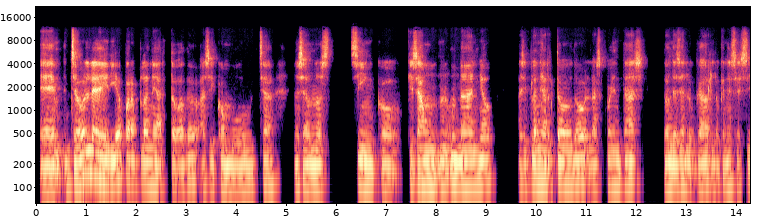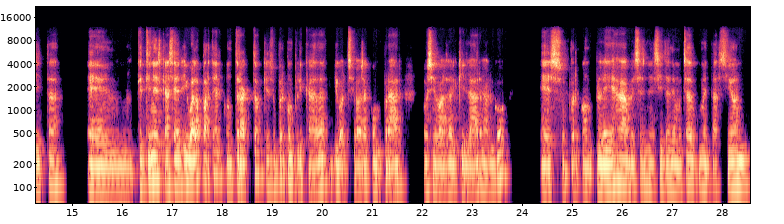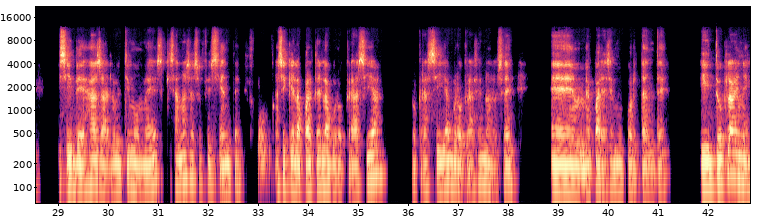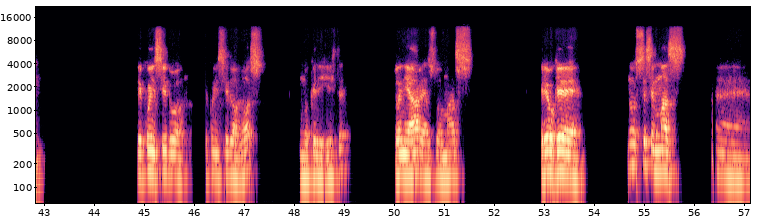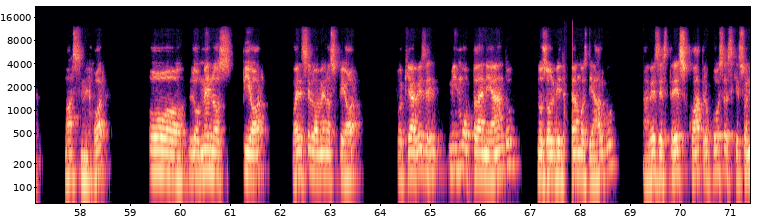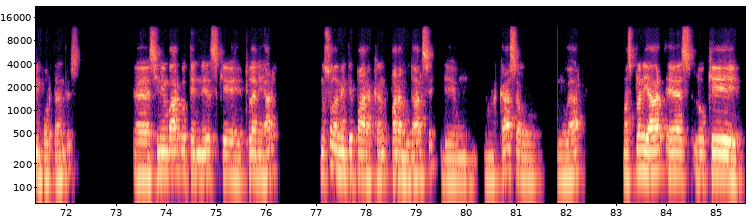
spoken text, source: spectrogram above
Eh, yo le diría para planear todo, así con mucha, no sé, unos cinco, quizá un año, así planear todo, las cuentas, dónde es el lugar, lo que necesita, em, qué tienes que hacer. Igual aparte del contrato, que es súper complicada, igual si vas a comprar o si vas a alquilar algo, es súper compleja, a veces necesitas de mucha documentación Y si dejas al último mes, quizá no sea suficiente. Así que la parte de la burocracia, burocracia, burocracia, no lo sé, eh, me parece muy importante. ¿Y tú, Claudine? He conhecido a vos, lo que dijiste. Planear es lo más, creo que, no sé si más, eh, más mejor o lo menos peor, puede ser lo menos peor, porque a veces mismo planeando nos olvidamos de algo, a veces tres, cuatro cosas que son importantes. Eh, sin embargo, tenés que planear no solamente para, para mudarse de un, una casa o lugar, mas planear es lo que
